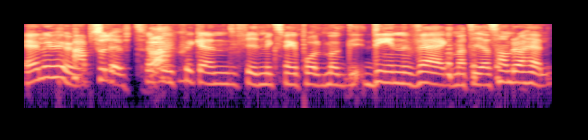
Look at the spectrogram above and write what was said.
Eller hur? absolut. Så att du skickar en fin Mix Megapol-mugg din väg Mattias. Ha en bra helg.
